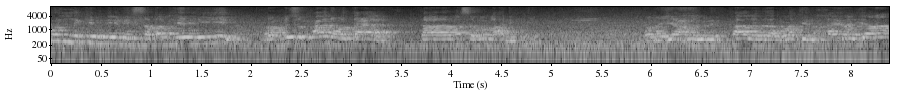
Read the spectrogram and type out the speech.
كل كلمة من هي هي. رب سبحانه وتعالى. تام سبب عليك. ومن يعمل مثقال ذرة خيرا يرى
